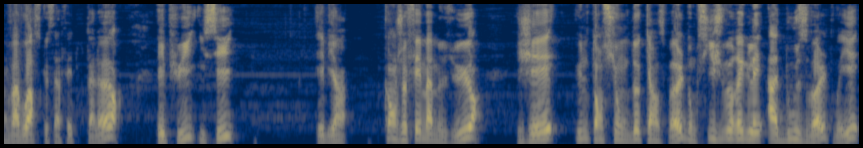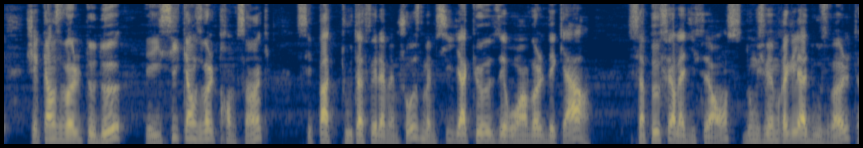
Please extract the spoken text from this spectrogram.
On va voir ce que ça fait tout à l'heure. Et puis, ici, eh bien, quand je fais ma mesure, j'ai une tension de 15 volts. Donc si je veux régler à 12 volts, vous voyez, j'ai 15 volts 2 et ici 15 volts 35. C'est pas tout à fait la même chose, même s'il y a que 0,1 volt d'écart, ça peut faire la différence. Donc je vais me régler à 12 volts.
